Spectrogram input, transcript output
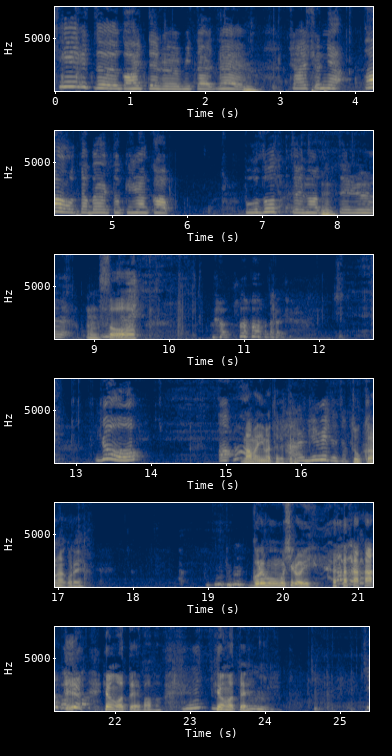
チーズが入ってるみたいで、ん最初にパンを食べるときなんかボゾってなってる、 응, 써. どう 마마 이마 타베테. 初めて食べ 도까나, 그래. これも面白い。ひょんって、パパ。ひょんって。チ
